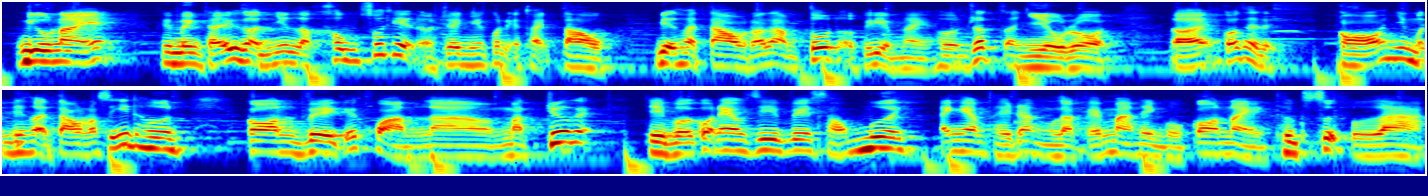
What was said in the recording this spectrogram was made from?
Điều này ấy, thì mình thấy gần như là không xuất hiện ở trên những con điện thoại tàu. Điện thoại tàu đã làm tốt ở cái điểm này hơn rất là nhiều rồi. Đấy có thể có nhưng mà điện thoại tàu nó sẽ ít hơn. Còn về cái khoản là mặt trước ấy thì với con LG V60 anh em thấy rằng là cái màn hình của con này thực sự là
